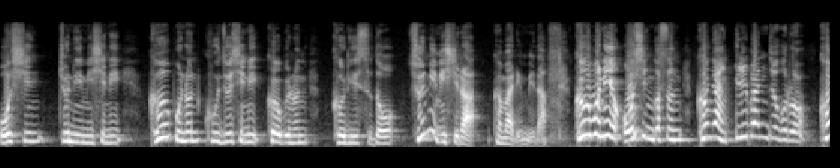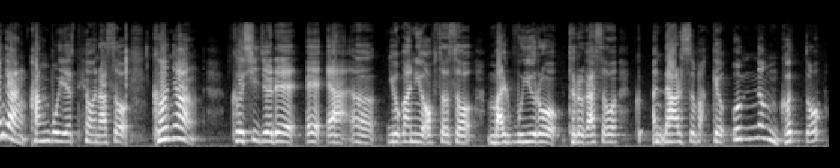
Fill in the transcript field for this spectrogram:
오신 주님이시니 그분은 구주시니 그분은 그리스도 주님이시라 그 말입니다. 그분이 오신 것은 그냥 일반적으로 그냥 강보에 태어나서 그냥 그 시절에 에, 아, 어, 요관이 없어서 말부유로 들어가서 그, 나을 수밖에 없는 것도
